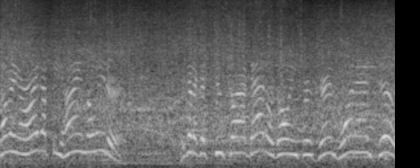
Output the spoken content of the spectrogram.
coming right up behind the leader. We got a good two-car battle going through turns one and two.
